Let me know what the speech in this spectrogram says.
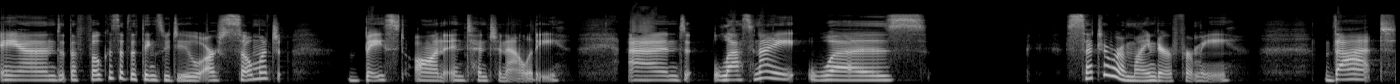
and the focus of the things we do are so much based on intentionality. And last night was such a reminder for me that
